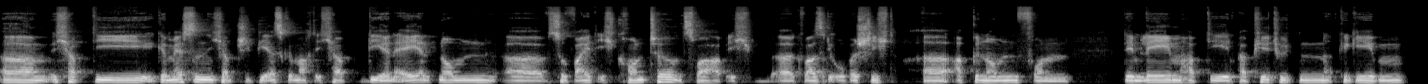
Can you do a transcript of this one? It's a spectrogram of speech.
Ähm, ich habe die gemessen, ich habe GPS gemacht, ich habe DNA entnommen, äh, soweit ich konnte. Und zwar habe ich äh, quasi die Oberschicht äh, abgenommen von dem Lehm, habe die in Papiertüten gegeben,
